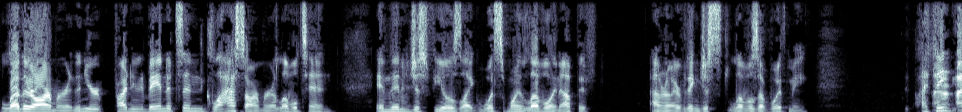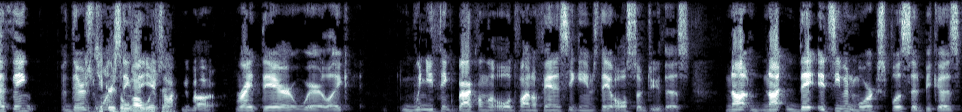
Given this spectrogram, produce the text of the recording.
leather armor, and then you're fighting bandits in glass armor at level 10. And then it just feels like what's the point of leveling up if I don't know, everything just levels up with me. I I, think don't- I think there's one thing that you're it. talking about right there where like when you think back on the old Final Fantasy games, they also do this. Not not they it's even more explicit because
